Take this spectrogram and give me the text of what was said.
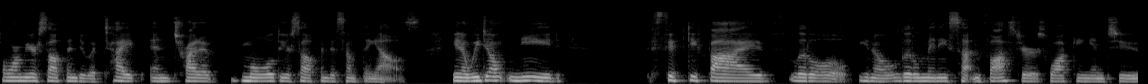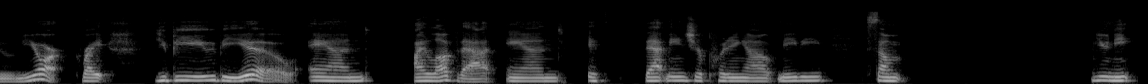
form yourself into a type and try to mold yourself into something else. You know, we don't need 55 little, you know, little mini Sutton Fosters walking into New York, right? You be you, be you. And I love that. And if that means you're putting out maybe some unique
